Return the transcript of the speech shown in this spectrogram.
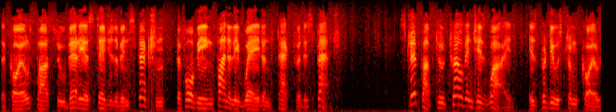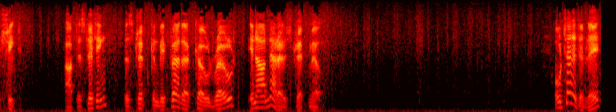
The coils pass through various stages of inspection before being finally weighed and packed for dispatch. Strip up to 12 inches wide is produced from coiled sheet. After slitting, the strip can be further cold rolled in our narrow strip mill. Alternatively,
